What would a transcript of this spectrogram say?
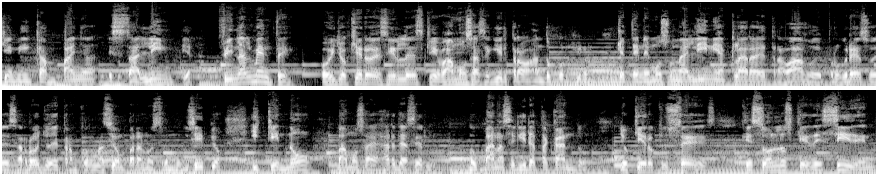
que mi campaña está limpia. Finalmente, Hoy yo quiero decirles que vamos a seguir trabajando por Girón, que tenemos una línea clara de trabajo, de progreso, de desarrollo, de transformación para nuestro municipio y que no vamos a dejar de hacerlo. Nos van a seguir atacando. Yo quiero que ustedes, que son los que deciden,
